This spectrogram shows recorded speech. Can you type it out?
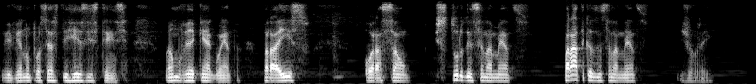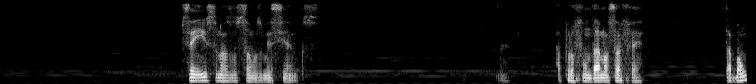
vivendo um processo de resistência. Vamos ver quem aguenta. Para isso, oração, estudo de ensinamentos, prática dos ensinamentos, jurei. Sem isso, nós não somos messiânicos. Aprofundar nossa fé. Tá bom?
